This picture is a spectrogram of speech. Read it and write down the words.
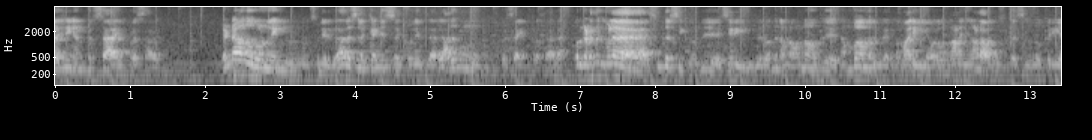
ரஜினிகாந்த் பெருசா இம்ப்ரெஸ் ஆகுது ரெண்டாவது ஒரு ஒன்லைன் சொல்லியிருக்காரு அதில் சில சேஞ்சஸ் சொல்லியிருக்காரு அதுக்கும் பெருசாக இம்ப்ரெஸ் ஆகல. ஒரு கட்டத்துக்கு மேலே சுந்தர் சிக்கு வந்து சரி இவர் வந்து நம்மளை ஒன்றும் வந்து நம்பாமல் இருக்கிறார் இந்த மாதிரி அவர் ஒரு நாலஞ்சு நாளாக வந்து சுந்தர் சி வந்து ஒரு பெரிய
